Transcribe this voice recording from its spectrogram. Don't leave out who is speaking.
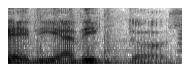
Speaker 1: Seriadictos.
